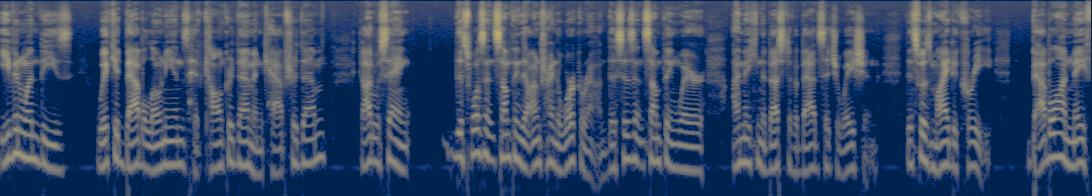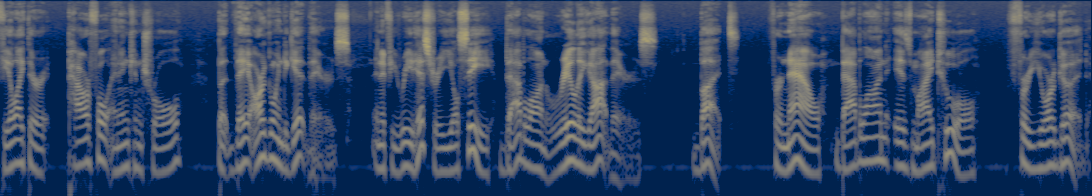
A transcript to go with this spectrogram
Even when these wicked Babylonians had conquered them and captured them, God was saying, This wasn't something that I'm trying to work around. This isn't something where I'm making the best of a bad situation. This was my decree. Babylon may feel like they're powerful and in control, but they are going to get theirs. And if you read history, you'll see Babylon really got theirs. But for now, Babylon is my tool for your good,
